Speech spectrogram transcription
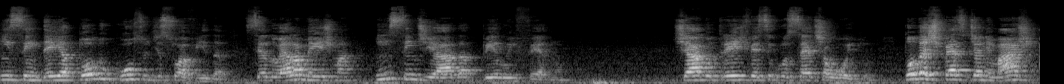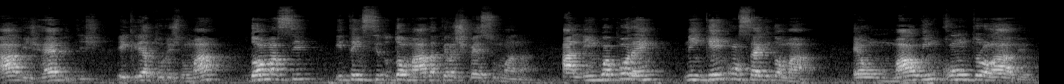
incendeia todo o curso de sua vida, sendo ela mesma incendiada pelo inferno. Tiago 3, versículo 7 ao 8. Toda espécie de animais, aves, répteis e criaturas do mar doma-se e tem sido domada pela espécie humana. A língua, porém, ninguém consegue domar. É um mal incontrolável,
